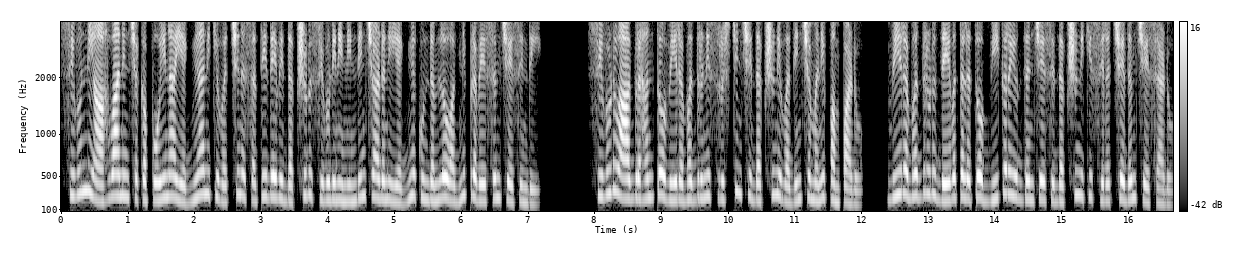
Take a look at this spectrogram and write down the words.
శివుణ్ణి ఆహ్వానించకపోయినా యజ్ఞానికి వచ్చిన సతీదేవి దక్షుడు శివుడిని నిందించాడని యజ్ఞకుండంలో అగ్నిప్రవేశం చేసింది. శివుడు ఆగ్రహంతో వీరభద్రుని సృష్టించి దక్షుని వధించమని పంపాడు. వీరభద్రుడు దేవతలతో భీకరయుద్ధం చేసి దక్షునికి శిరచ్ఛేదం చేశాడు.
